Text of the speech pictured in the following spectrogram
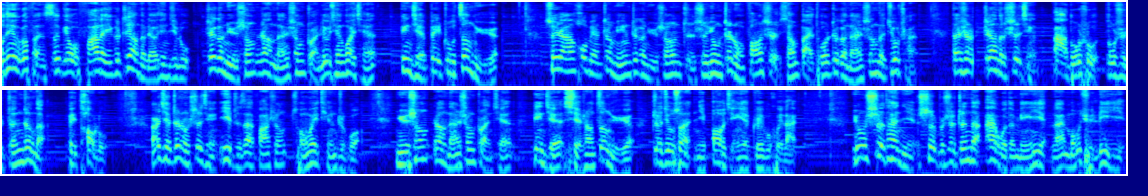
昨天有个粉丝给我发了一个这样的聊天记录，这个女生让男生转六千块钱，并且备注赠与。虽然后面证明这个女生只是用这种方式想摆脱这个男生的纠缠，但是这样的事情大多数都是真正的被套路，而且这种事情一直在发生，从未停止过。女生让男生转钱，并且写上赠与，这就算你报警也追不回来。用试探你是不是真的爱我的名义来谋取利益。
